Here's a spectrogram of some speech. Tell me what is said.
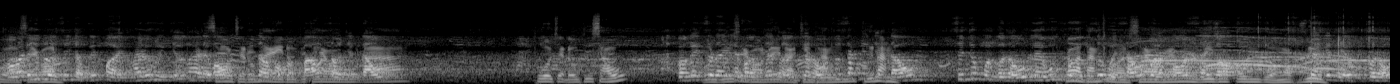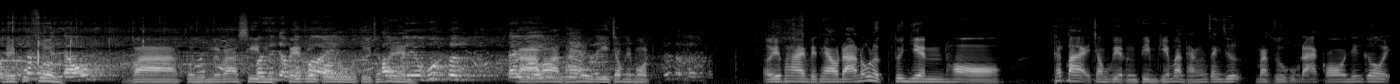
của Sài Gòn. xin trọng kính mời hai huấn luyện trưởng hai đội Sau bóng trận chúng đấu này, đội sau trận đấu. đã thua trận đấu thứ 6 Và ngay sau đây là phần thưởng là cầu thủ xuất sắc trận đấu. Xin chúc mừng cầu thủ Lê Quốc Phương thắng số của 16 Sài câu lạc bộ Sài Gòn. công của Ngọc Duy Lê Quốc Phương. trận và cầu thủ người Brazil kính Pedro Paulo từ chấm đại Cả ba bàn thắng đều ghi trong hiệp 1. rất tận lực. Ở hiệp 2 Viettel đã nỗ lực tuy nhiên họ thất bại trong việc tìm kiếm bàn thắng danh dự mặc dù cũng đã có những cơ hội.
